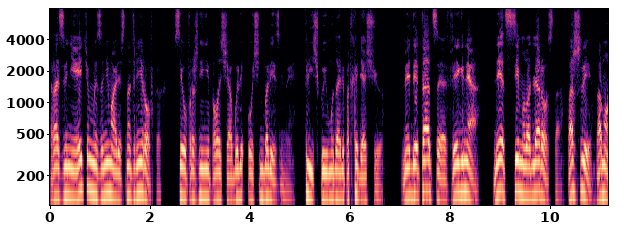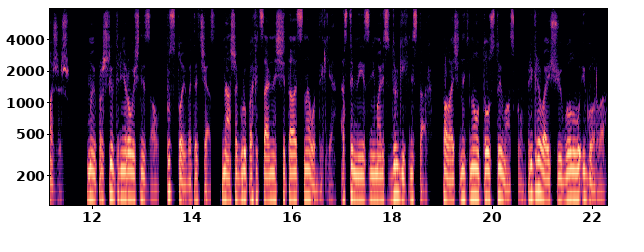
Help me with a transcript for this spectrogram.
Разве не этим мы занимались на тренировках? Все упражнения палача были очень болезненные. Кличку ему дали подходящую. «Медитация — фигня. Нет стимула для роста. Пошли, поможешь». Мы прошли в тренировочный зал, пустой в этот час. Наша группа официально считалась на отдыхе, остальные занимались в других местах. Палач натянул толстую маску, прикрывающую голову и горло,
